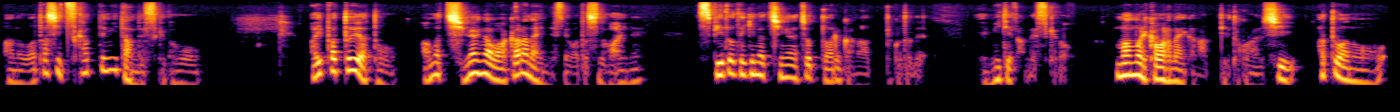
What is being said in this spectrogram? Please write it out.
あの、私使ってみたんですけども、iPad Air とあんま違いがわからないんですね、私の場合ね。スピード的な違いはちょっとあるかなってことで見てたんですけど、まああんまり変わらないかなっていうところあるし、あとはあの、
